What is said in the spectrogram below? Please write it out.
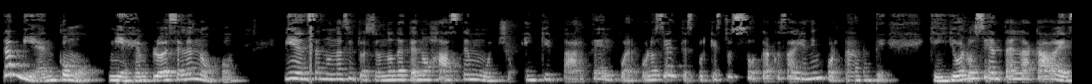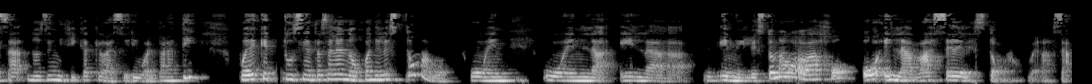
también, como mi ejemplo es el enojo, Piensa en una situación donde te enojaste mucho, en qué parte del cuerpo lo sientes, porque esto es otra cosa bien importante. Que yo lo sienta en la cabeza no significa que va a ser igual para ti. Puede que tú sientas el enojo en el estómago o en, o en la, en la, en el estómago abajo o en la base del estómago, ¿verdad? O sea,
